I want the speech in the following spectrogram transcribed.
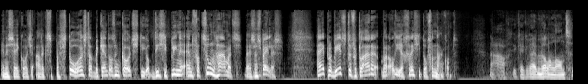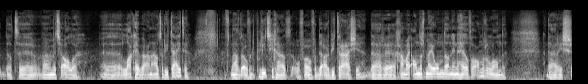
NSC-coach Alex Pastoor staat bekend als een coach... die op discipline en fatsoen hamert bij zijn spelers. Hij probeert te verklaren waar al die agressie toch vandaan komt. Nou, kijk, wij hebben wel een land dat, uh, waar we met z'n allen uh, lak hebben aan autoriteiten. Of het nou over de politie gaat of over de arbitrage... daar gaan wij anders mee om dan in heel veel andere landen. Daar is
